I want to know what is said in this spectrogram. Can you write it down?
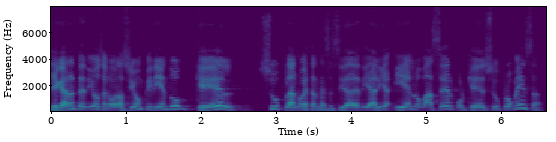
llegar ante Dios en oración pidiendo que Él supla nuestras necesidades diarias y Él lo va a hacer porque es su promesa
